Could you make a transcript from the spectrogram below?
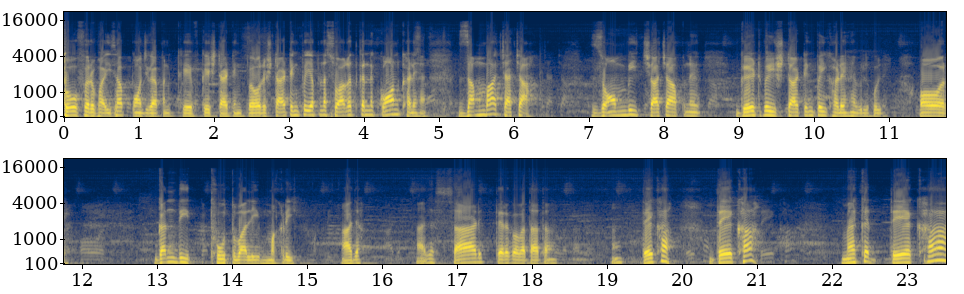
तो फिर भाई साहब पहुँच गए अपन केव के स्टार्टिंग पे। और स्टार्टिंग पे ही अपना स्वागत करने कौन खड़े हैं? जम्बा चाचा। जॉम्बी चाचा अपने गेट पे स्टार्टिंग पे ही खड़े हैं बिल्कुल। और गंदी थूत वाली मकड़ी। आजा आजा साड़ी तेरे को बताता हूँ। हाँ, देखा देखा मैं क्या देखा?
